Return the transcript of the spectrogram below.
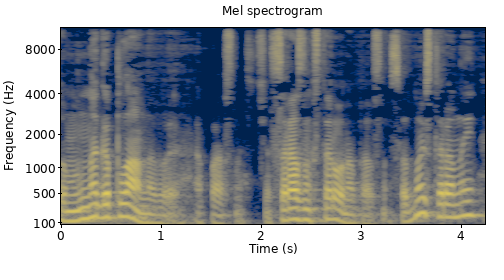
многоплановая опасность, с разных сторон опасность. С одной стороны,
